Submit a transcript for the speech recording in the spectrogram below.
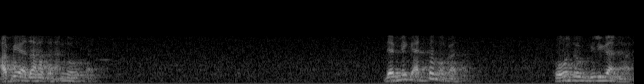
අපි අදහස නම් ඕකයි. දැන් මේක ඇත්ත මොකක්ද? කොහොමද පිළිගන්නේ?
